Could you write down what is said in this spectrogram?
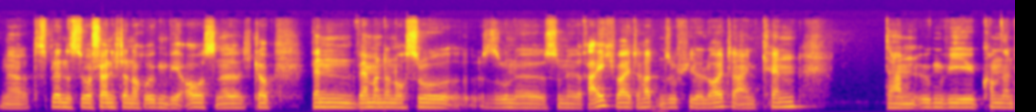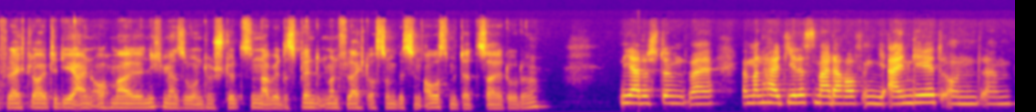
Ja, das blendest du wahrscheinlich dann auch irgendwie aus. Ne? Ich glaube, wenn, wenn man dann auch so, so, eine, so eine Reichweite hat und so viele Leute einen kennen, dann irgendwie kommen dann vielleicht Leute, die einen auch mal nicht mehr so unterstützen, aber das blendet man vielleicht auch so ein bisschen aus mit der Zeit, oder? Ja, das stimmt, weil wenn man halt jedes Mal darauf irgendwie eingeht und ähm,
